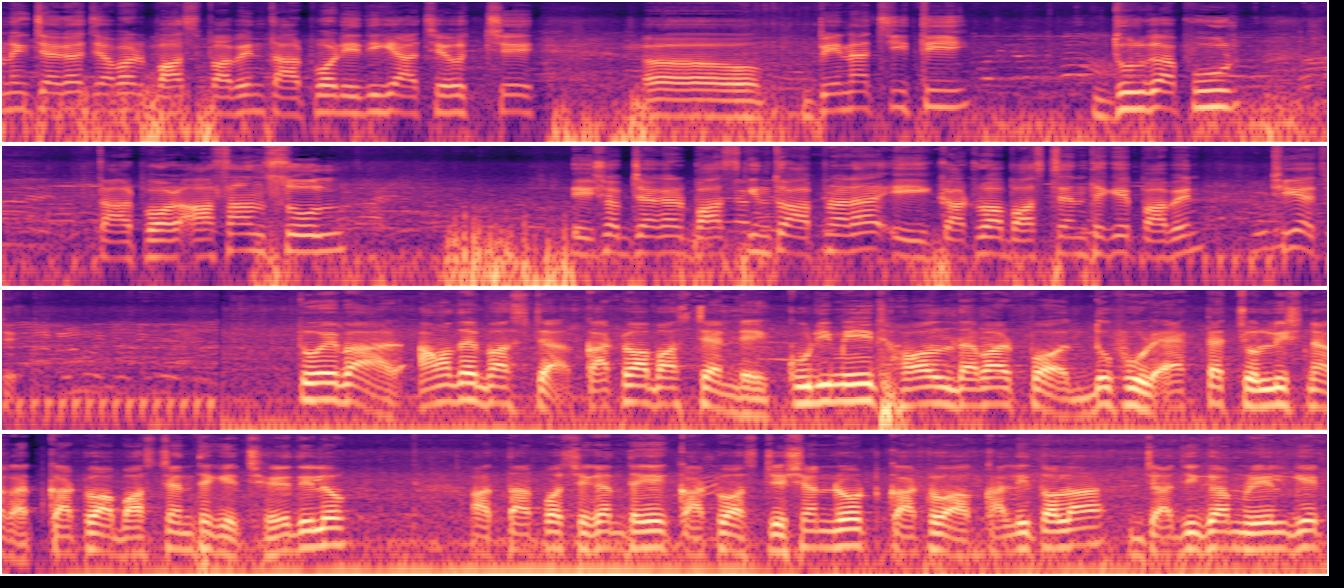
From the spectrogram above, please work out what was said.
অনেক জায়গায় যাবার বাস পাবেন। তারপর এদিকে আছে হচ্ছে বেনাচিতি, দুর্গাপুর, তারপর আসানসোল, এইসব জায়গার বাস কিন্তু আপনারা এই কাটোয়া বাস স্ট্যান্ড থেকে পাবেন, ঠিক আছে? তো এবার আমাদের বাসটা কাটোয়া বাস স্ট্যান্ডে কুড়ি মিনিট হল দেওয়ার পর দুপুর একটা চল্লিশ নাগাদ কাটোয়া বাস স্ট্যান্ড থেকে ছেড়ে দিল। আর তারপর সেখান থেকে Katwa station road, Katwa Kalitala, Jajigram rail gate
